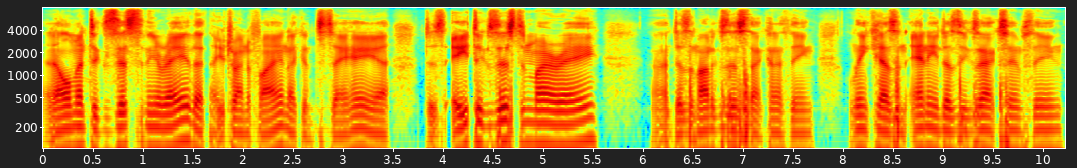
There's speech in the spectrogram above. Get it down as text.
an element exists in the array that you're trying to find. I can say, hey, uh, does 8 exist in my array? Uh, does it not exist? That kind of thing. LINQ has an any, does the exact same thing.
